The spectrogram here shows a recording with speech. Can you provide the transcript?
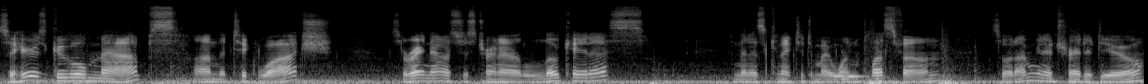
So here's Google Maps on the TicWatch. So right now it's just trying to locate us and then it's connected to my OnePlus phone. So what I'm gonna try to do,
